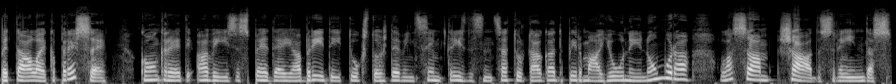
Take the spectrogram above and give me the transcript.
Bet tā laika presē, konkrēti avīzes pēdējā brīdī 1934. gada 1. jūnija numurā, lasām šādas rindas.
